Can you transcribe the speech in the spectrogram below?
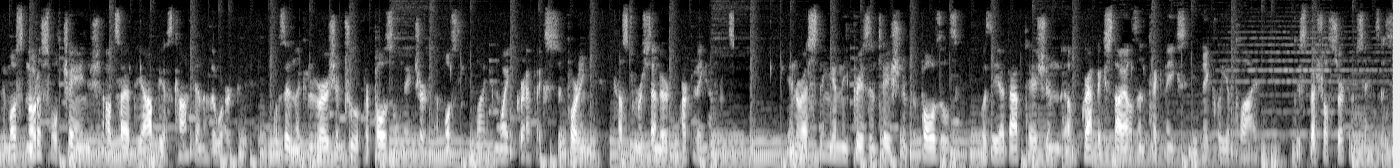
The most noticeable change outside the obvious content of the work was in the conversion to a proposal nature of mostly black and white graphics supporting customer-centered marketing efforts. Interesting in the presentation of proposals was the adaptation of graphic styles and techniques uniquely applied to special circumstances.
